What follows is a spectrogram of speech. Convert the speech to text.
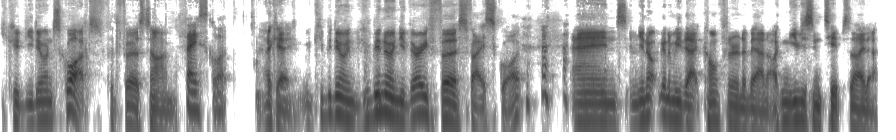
You could you're doing squats for the first time. Face squat. Okay, you could be doing you could be doing your very first face squat, and you're not going to be that confident about it. I can give you some tips later.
